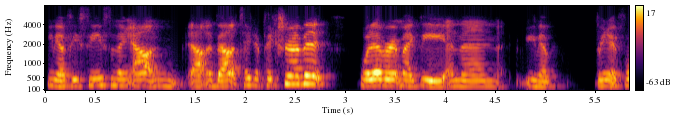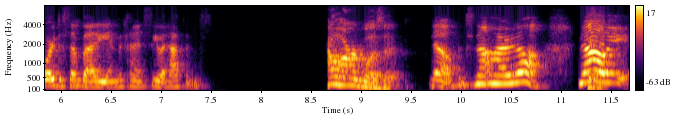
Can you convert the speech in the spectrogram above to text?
you know, if you see something out and out and about, take a picture of it, whatever it might be, and then, you know, bring it forward to somebody and to kind of see what happens. How hard was it? No, it's not hard at all. No, I-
